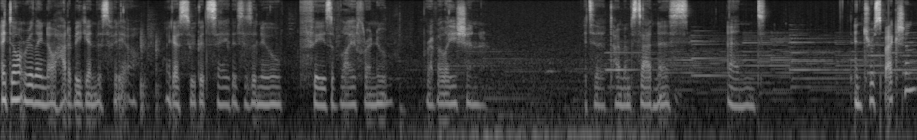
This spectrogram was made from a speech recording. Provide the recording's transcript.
I don't really know how to begin this video. I guess we could say this is a new phase of life or a new revelation. It's a time of sadness and introspection.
